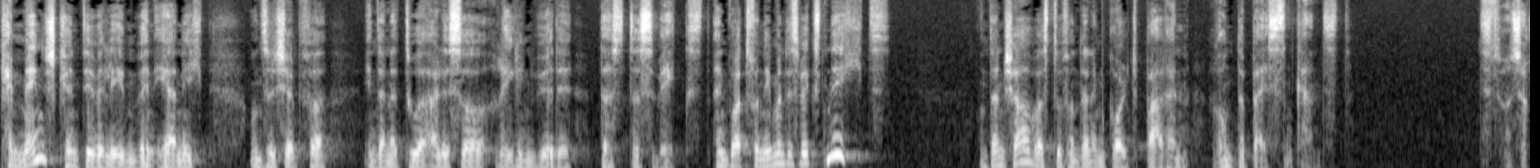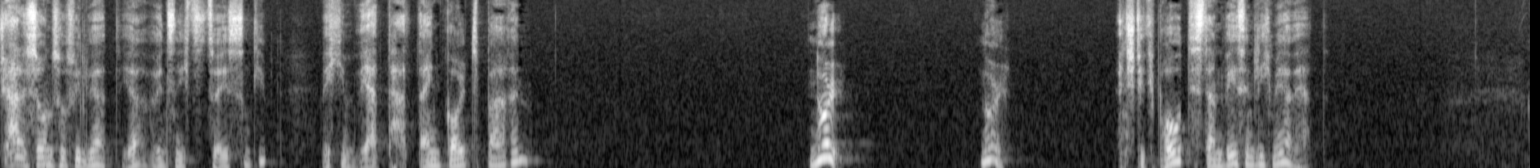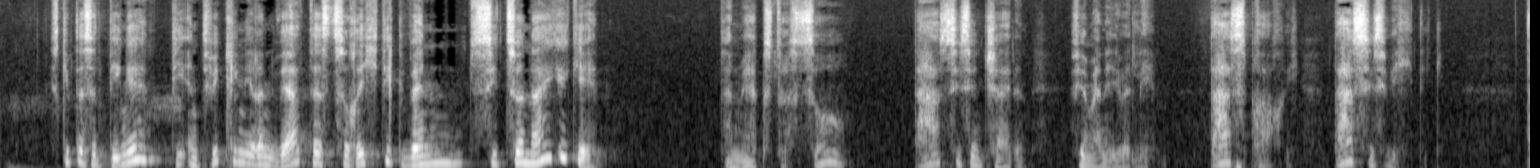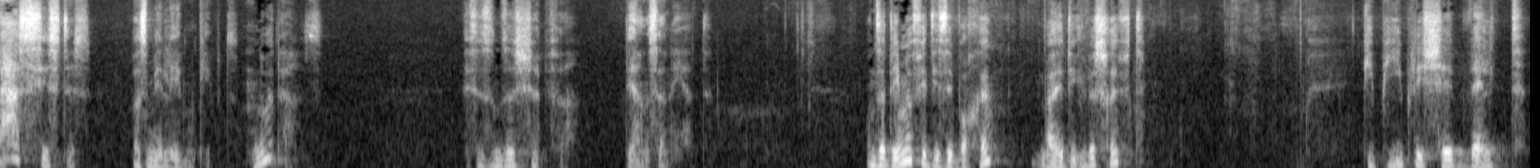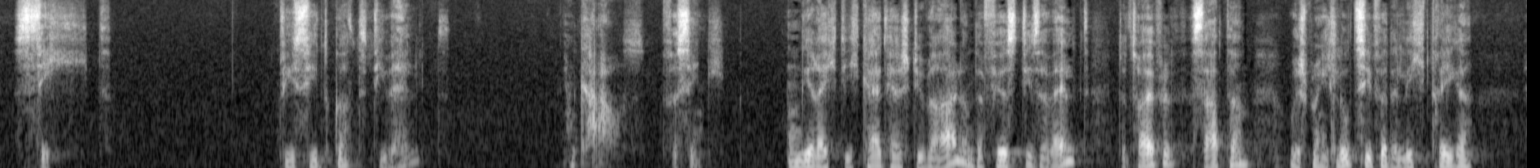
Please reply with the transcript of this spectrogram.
Kein Mensch könnte überleben, wenn er nicht, unser Schöpfer, in der Natur alles so regeln würde, dass das wächst. Ein Wort von ihm und es wächst nichts. Und dann schau, was du von deinem Goldbarren runterbeißen kannst. Man sagt, ja, das ist so und so viel wert. Ja, wenn es nichts zu essen gibt. Welchen Wert hat ein Goldbarren? Null. Null. Ein Stück Brot ist dann wesentlich mehr wert. Es gibt also Dinge, die entwickeln ihren Wert erst so richtig, wenn sie zur Neige gehen. Dann merkst du, so, das ist entscheidend für mein Überleben. Das brauche ich. Das ist wichtig. Das ist es, was mir Leben gibt. Nur das. Es ist unser Schöpfer, der uns ernährt. Unser Thema für diese Woche war ja die Überschrift Die biblische Weltsicht. Wie sieht Gott die Welt? Im Chaos versinken. Ungerechtigkeit herrscht überall und der Fürst dieser Welt, der Teufel, Satan, ursprünglich Luzifer, der Lichtträger,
